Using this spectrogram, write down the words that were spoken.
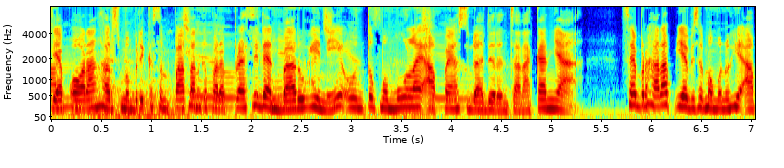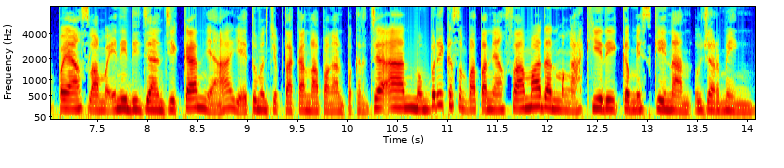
setiap um, orang harus memberi kesempatan kepada presiden baru ini untuk memulai apa yang sudah direncanakannya. Saya berharap ia bisa memenuhi apa yang selama ini dijanjikannya, yaitu menciptakan lapangan pekerjaan, memberi kesempatan yang sama, dan mengakhiri kemiskinan, ujar Ming.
